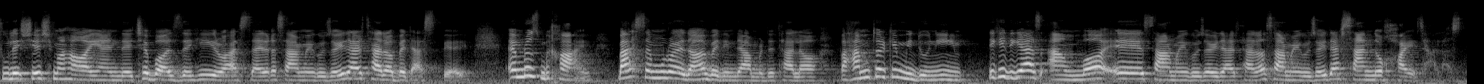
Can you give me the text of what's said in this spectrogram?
طول شش ماه آینده چه بازدهی رو از طریق سرمایه گذاری در طلا به دست بیاریم. امروز می‌خوایم بحثمون رو ادامه بدیم در مورد طلا و همونطور که می‌دونیم یکی دیگه از انواع سرمایه گذاری در طلا سرمایه گذاری در صندوق های طلاست.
